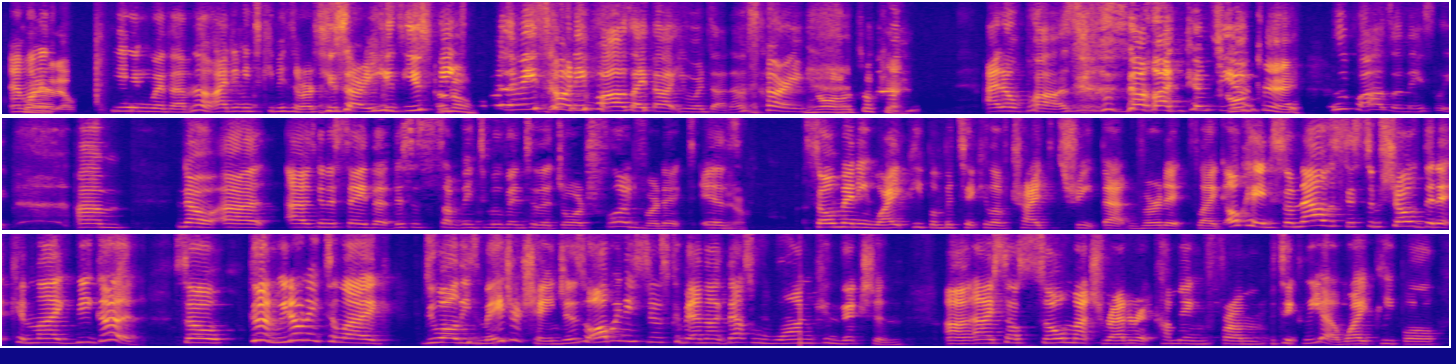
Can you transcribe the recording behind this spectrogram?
and one of thing with um no, I didn't mean to keep interrupting you. Sorry, you you speak no. more than me, so when you pause, I thought you were done. I'm sorry. No, it's okay. I don't pause, so I'm confused. Okay. who pause when they sleep. Um, no, uh, I was going to say that this is something to move into the George Floyd verdict. Is Yeah. so many white people in particular have tried to treat that verdict like, okay, so now the system showed that it can like be good. So good, we don't need to like do all these major changes. All we need to do is command. Like that's one conviction. Uh, and I saw so much rhetoric coming from particularly yeah white people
